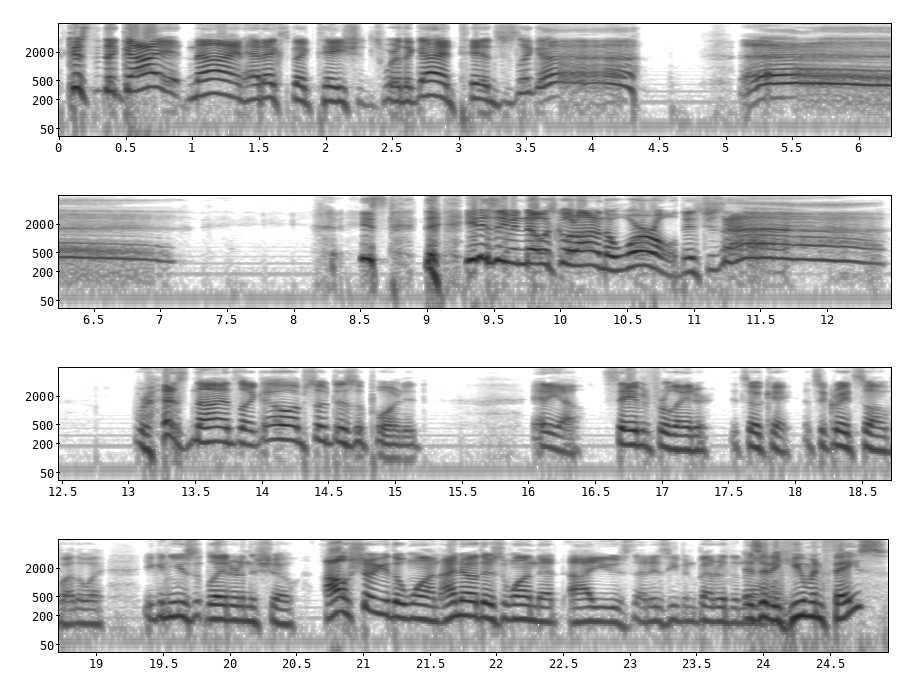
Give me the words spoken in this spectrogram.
because the guy at nine had expectations, where the guy at 10's just like, ah, ah. He's, he doesn't even know what's going on in the world. It's just, ah. Whereas nine's like, oh, I'm so disappointed. Anyhow, save it for later. It's okay. It's a great song, by the way. You can use it later in the show. I'll show you the one. I know there's one that I use that is even better than Is it a human face?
